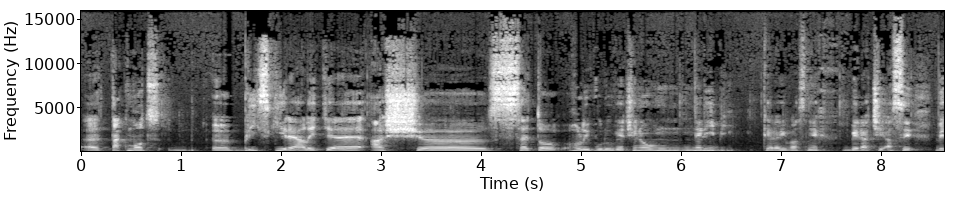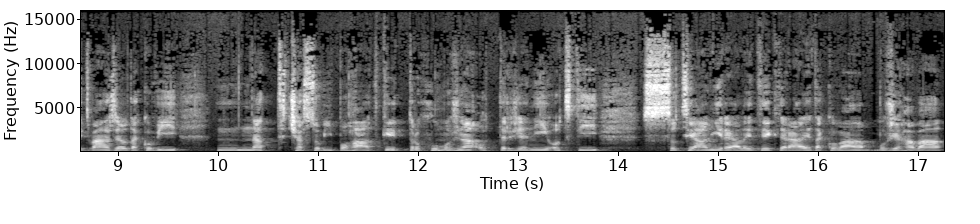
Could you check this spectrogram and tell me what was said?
eh, tak moc eh, blízký realitě, až eh, se to Hollywoodu většinou nelíbí který vlastně by radši asi vytvářel takový nadčasový pohádky, trochu možná odtržený od té sociální reality, která je taková božehavá,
